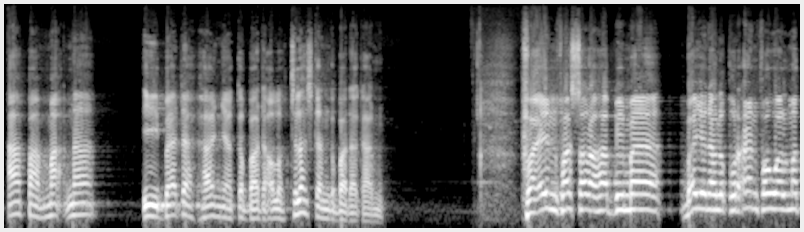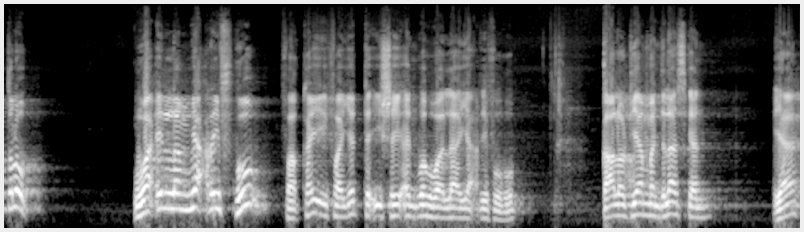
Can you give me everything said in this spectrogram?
Apa makna ibadah hanya kepada Allah? Jelaskan kepada kami. Fa in fassaraha bima bayyanahu al-Qur'an fa huwa al-matlub. Wa illam ya'rifhu fa kaifa yad'i syai'an wa huwa la ya'rifuhu. Kalau dia menjelaskan ya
